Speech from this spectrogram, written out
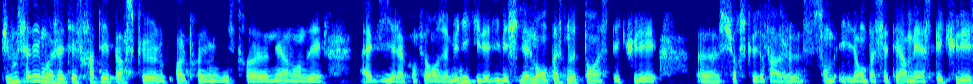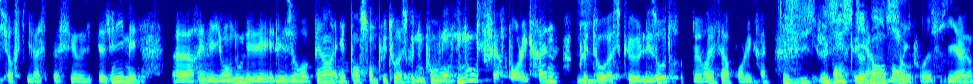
Puis vous savez, moi, j'ai été frappé parce que je crois le Premier ministre néerlandais a dit à la conférence de Munich, il a dit mais finalement on passe notre temps à spéculer euh, sur ce que, enfin, ce sont évidemment pas ces termes, mais à spéculer sur ce qui va se passer aux États-Unis. Mais euh, réveillons-nous les, les, Européens et pensons plutôt à ce que nous pouvons nous faire pour l'Ukraine, hmm. plutôt à ce que les autres devraient faire pour l'Ukraine. justement, sur, euh,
